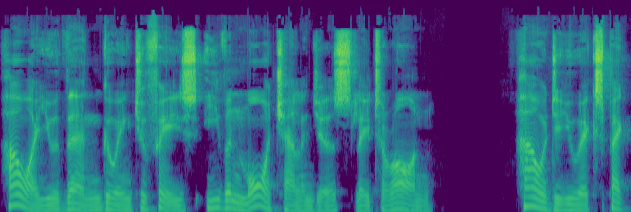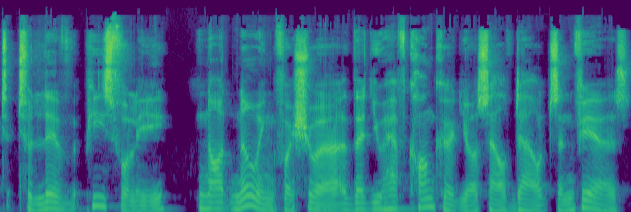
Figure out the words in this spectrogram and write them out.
how are you then going to face even more challenges later on? How do you expect to live peacefully, not knowing for sure that you have conquered your self doubts and fears?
